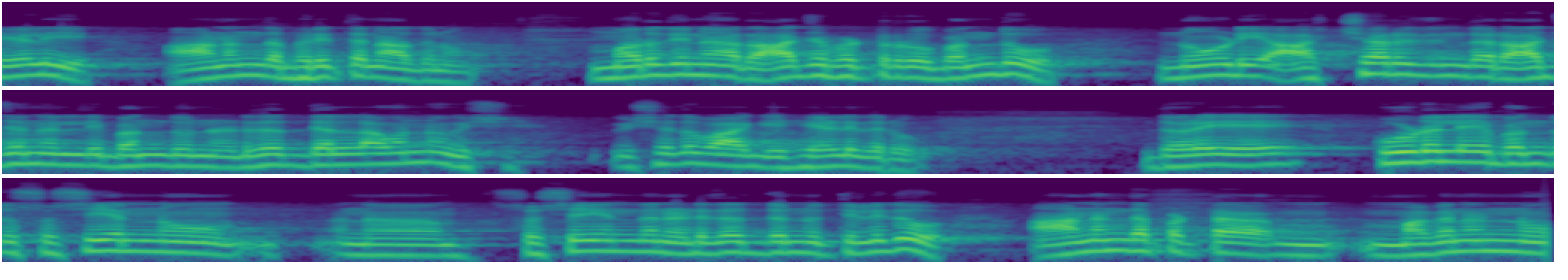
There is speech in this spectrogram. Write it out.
ಕೇಳಿ ಆನಂದ ಭರಿತನಾದನು ಮರುದಿನ ರಾಜಭಟರು ಬಂದು ನೋಡಿ ಆಶ್ಚರ್ಯದಿಂದ ರಾಜನಲ್ಲಿ ಬಂದು ನಡೆದದ್ದೆಲ್ಲವನ್ನು ವಿಷ ವಿಷದವಾಗಿ ಹೇಳಿದರು. ದೊರೆಯೇ ಕೂಡಲೇ ಬಂದು ಸೊಸೆಯನ್ನು ಸೊಸೆಯಿಂದ ನಡೆದದ್ದನ್ನು ತಿಳಿದು ಆನಂದಪಟ್ಟ ಮಗನನ್ನು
